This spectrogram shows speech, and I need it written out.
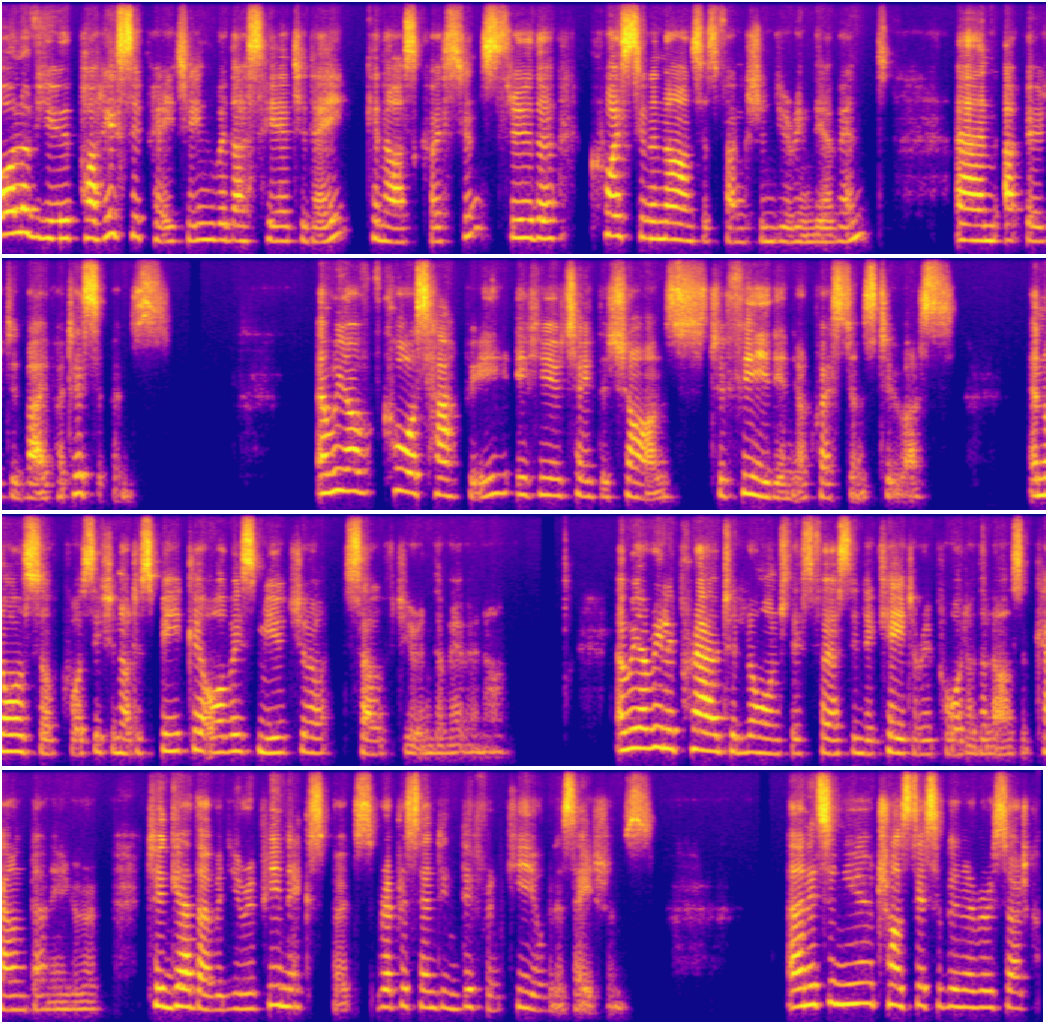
all of you participating with us here today can ask questions through the question and answers function during the event and upvoted by participants. And we are of course happy if you take the chance to feed in your questions to us. And also, of course, if you're not a speaker, always mute yourself during the webinar. And we are really proud to launch this first indicator report of the Lancet Countdown in Europe, together with European experts representing different key organizations. And it's a new transdisciplinary research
